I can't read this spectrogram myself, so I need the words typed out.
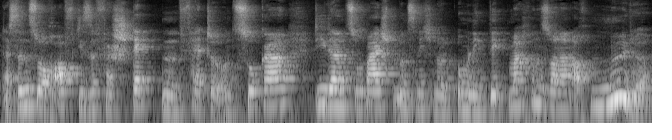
Das sind so auch oft diese versteckten Fette und Zucker, die dann zum Beispiel uns nicht nur unbedingt dick machen, sondern auch müde.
